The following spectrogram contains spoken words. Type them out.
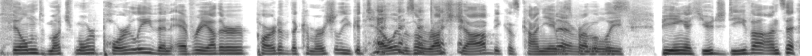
filmed much more poorly than every other part of the commercial. You could tell it was a rush job because Kanye was probably rules. being a huge diva on set.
